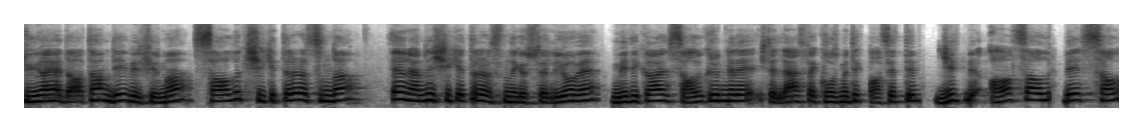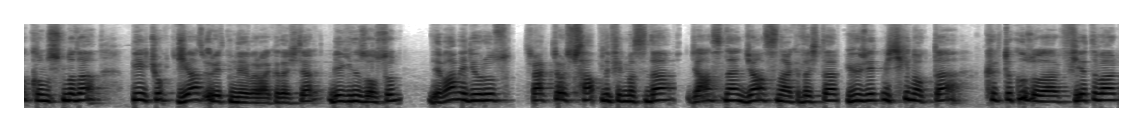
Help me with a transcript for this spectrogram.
dünyaya dağıtan dev bir firma. Sağlık şirketleri arasında en önemli şirketler arasında gösteriliyor ve medikal, sağlık ürünleri, işte lens ve kozmetik bahsettim. Cilt ve ağız sağlığı ve sağlık konusunda da birçok cihaz üretimleri var arkadaşlar. Bilginiz olsun. Devam ediyoruz. Traktör Supply firması da Johnson Johnson arkadaşlar 172.49 dolar fiyatı var.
